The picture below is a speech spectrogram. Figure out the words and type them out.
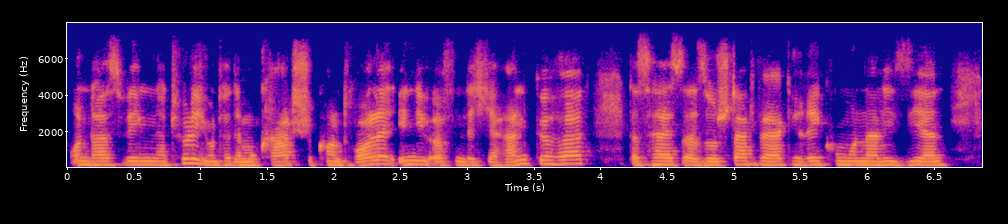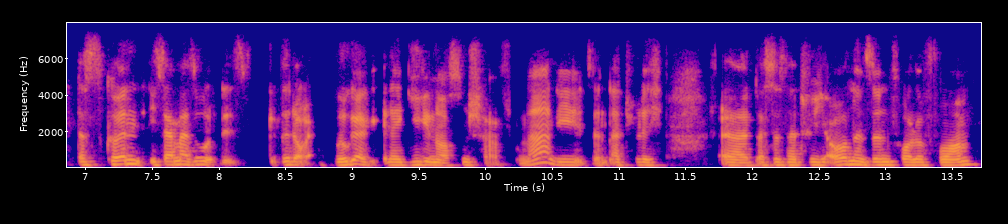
und deswegen natürlich unter demokratische Kontrolle in die öffentliche Hand gehört. Das heißt also Stadtwerke rekommunalisieren. Das können, ich sage mal so, es sind auch Bürgerenergiegenossenschaften. Ne? Die sind natürlich, äh, das ist natürlich auch eine sinnvolle Form.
